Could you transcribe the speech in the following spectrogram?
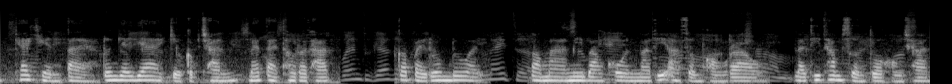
ำแค่เขียนแต่เรื่องแย่ๆเกี่ยวกับฉัน แม้แต่โทรทัศน์ ก็ไปร่วมด้วย ต่อมามีบางคนมาที่อาสมของเรา และที่ถ้ำส่วนตัวของฉัน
